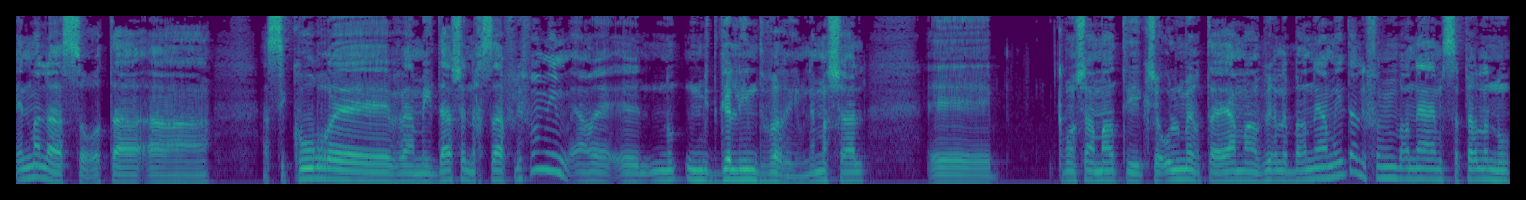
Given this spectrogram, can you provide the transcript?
אין מה לעשות, הסיקור והמידע שנחשף, לפעמים מתגלים דברים. למשל, כמו שאמרתי, כשאולמרט היה מעביר לברנע מידע, לפעמים ברנע היה מספר לנו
